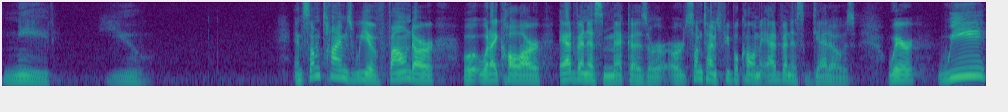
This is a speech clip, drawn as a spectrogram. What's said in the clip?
need you. And sometimes we have found our, what I call our Adventist meccas, or, or sometimes people call them Adventist ghettos, where we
